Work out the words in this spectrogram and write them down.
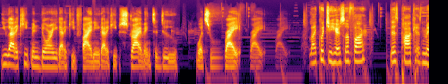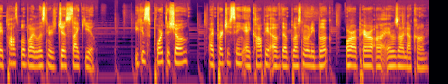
you got to keep enduring you got to keep fighting you got to keep striving to do what's right right right like what you hear so far This podcast is made possible by listeners just like you. You can support the show by purchasing a copy of the Blessedtimony book or apparel on Amazon.com.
